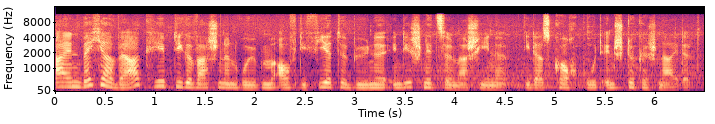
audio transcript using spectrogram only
Ein Becherwerk hebt die gewaschenen Rüben auf die vierte Bühne in die Schnitzelmaschine, die das Kochgut in Stücke schneidet.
